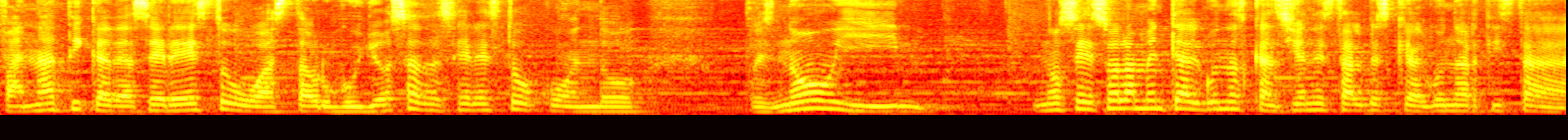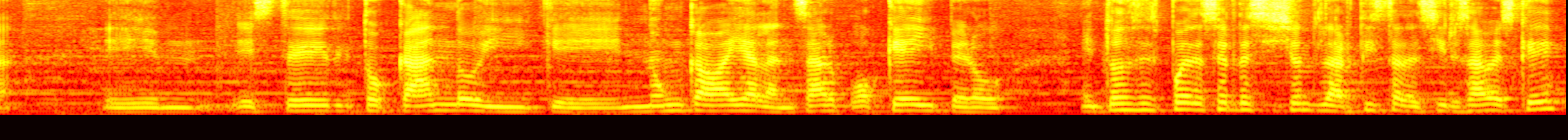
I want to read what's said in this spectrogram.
fanática de hacer esto o hasta orgullosa de hacer esto cuando, pues no, y no sé, solamente algunas canciones tal vez que algún artista eh, esté tocando y que nunca vaya a lanzar, ok, pero entonces puede ser decisión del artista decir, ¿sabes qué?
